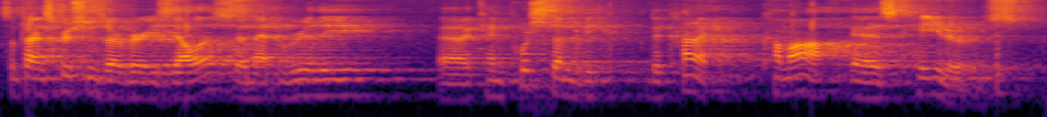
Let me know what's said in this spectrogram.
Sometimes Christians are very zealous, and that really uh, can push them to, be, to kind of come off as haters.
